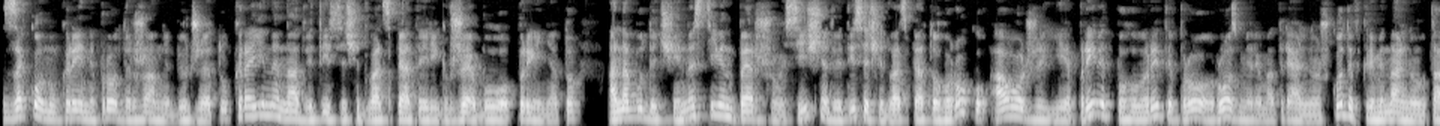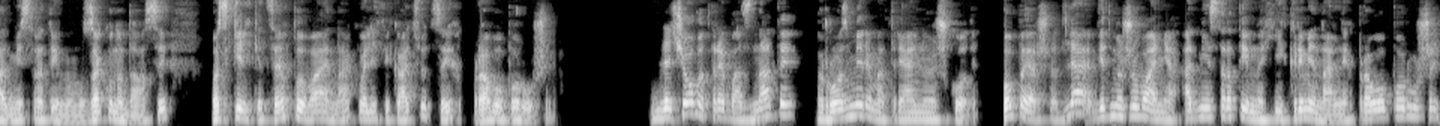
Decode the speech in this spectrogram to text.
Закон України про державний бюджет України на 2025 рік вже було прийнято, а набуде чинності він 1 січня 2025 року. А отже, є привід поговорити про розміри матеріальної шкоди в кримінальному та адміністративному законодавстві, оскільки це впливає на кваліфікацію цих правопорушень. Для чого треба знати розміри матеріальної шкоди? По-перше, для відмежування адміністративних і кримінальних правопорушень,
